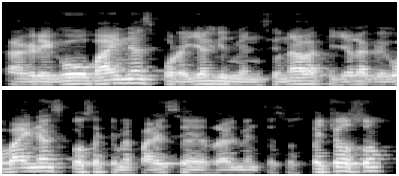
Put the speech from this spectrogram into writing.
agregó Binance, por ahí alguien mencionaba que ya la agregó Binance, cosa que me parece realmente sospechoso.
